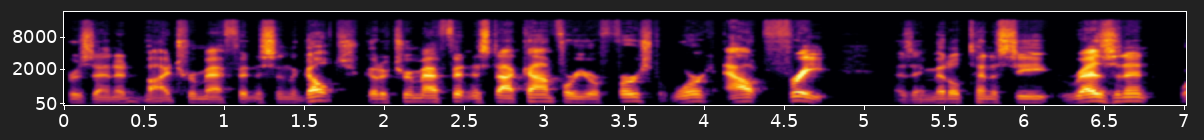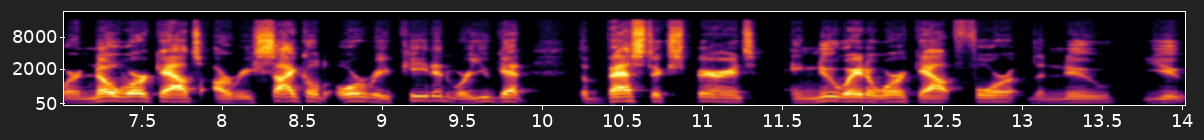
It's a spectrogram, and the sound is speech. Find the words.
presented by TrueMath Fitness in the Gulch. Go to truemathfitness.com for your first workout free as a Middle Tennessee resident, where no workouts are recycled or repeated, where you get the best experience, a new way to work out for the new you.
